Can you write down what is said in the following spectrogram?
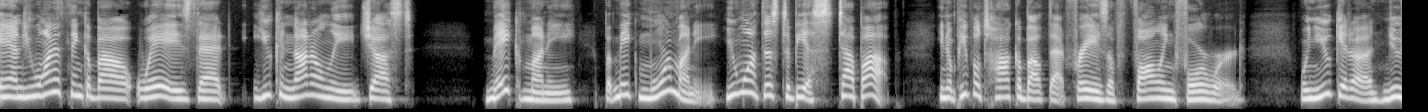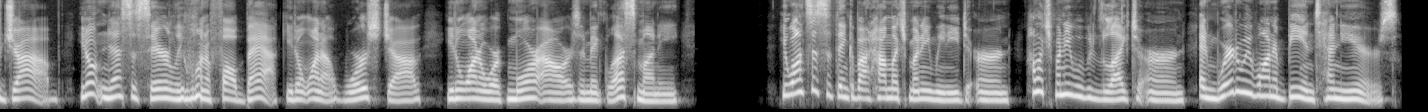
And you want to think about ways that you can not only just make money, but make more money. You want this to be a step up. You know, people talk about that phrase of falling forward. when you get a new job, you don't necessarily want to fall back. You don't want a worse job. You don't want to work more hours and make less money. He wants us to think about how much money we need to earn, how much money we would like to earn, and where do we want to be in 10 years.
